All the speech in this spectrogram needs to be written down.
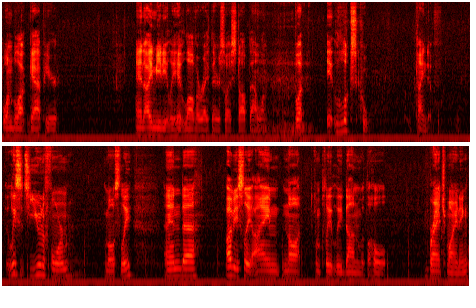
one block gap here, and I immediately hit lava right there, so I stopped that one. But it looks cool. Kind of. At least it's uniform, mostly. And, uh, obviously I'm not completely done with the whole branch mining.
